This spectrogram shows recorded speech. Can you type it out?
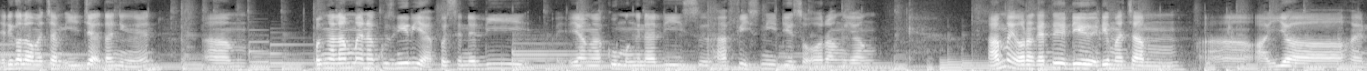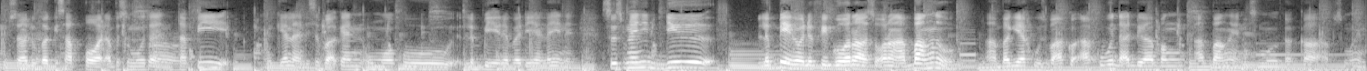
Jadi kalau macam Ijat tanya kan um, pengalaman aku sendiri lah personally yang aku mengenali Sir Hafiz ni dia seorang yang ramai orang kata dia dia macam ayah kan selalu bagi support apa semua kan. Tapi mungkinlah disebabkan umur aku lebih daripada yang lain kan so sebenarnya dia lebih kepada figura seorang abang tu uh, bagi aku. Sebab aku aku pun tak ada abang abang kan semua kakak apa semua kan.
